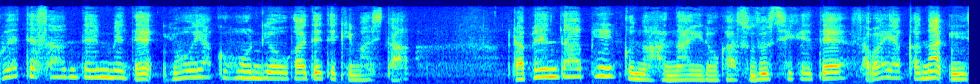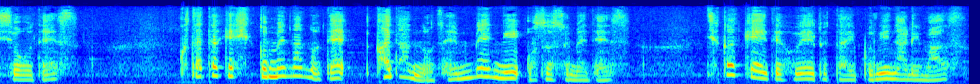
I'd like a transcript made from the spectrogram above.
植えて3年目でようやく本領が出てきました。ラベンダーピンクの花色が涼しげで爽やかな印象です。草丈低めなので花壇の前面におすすめです。地下茎で増えるタイプになります。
